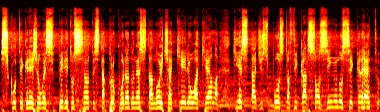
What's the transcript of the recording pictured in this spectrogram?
Escuta, igreja, o Espírito Santo está procurando nesta noite aquele ou aquela que está disposto a ficar sozinho no secreto.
